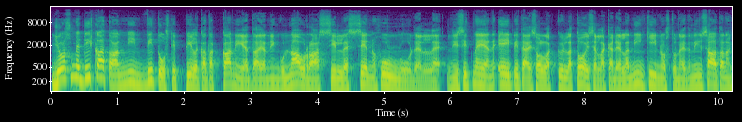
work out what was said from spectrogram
jos me digataan niin vitusti pilkata kanieta ja niin kuin nauraa sille sen hulluudelle, niin sit meidän ei pitäisi olla kyllä toisella kädellä niin kiinnostuneita, niin saatanan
